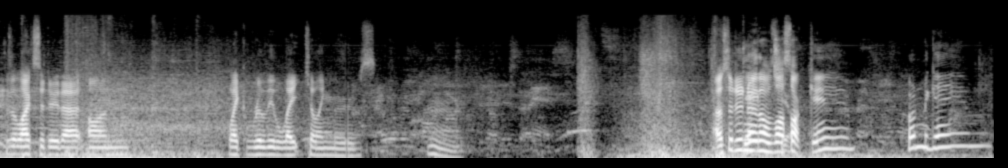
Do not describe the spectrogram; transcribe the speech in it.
Because it likes to do that on like really late killing moves. Hmm. I also didn't know that was last lock game. Put in the game.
